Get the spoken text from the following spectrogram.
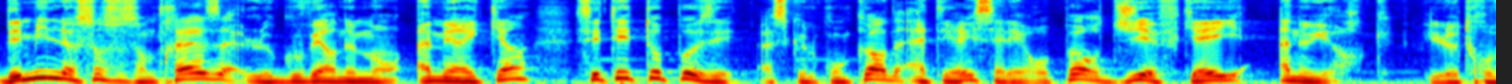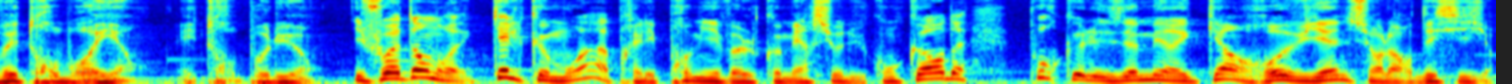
Dès 1973, le gouvernement américain s'était opposé à ce que le Concorde atterrisse à l'aéroport JFK à New York. Il le trouvait trop bruyant et trop polluant. Il faut attendre quelques mois après les premiers vols commerciaux du Concorde pour que les Américains reviennent sur leur décision.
